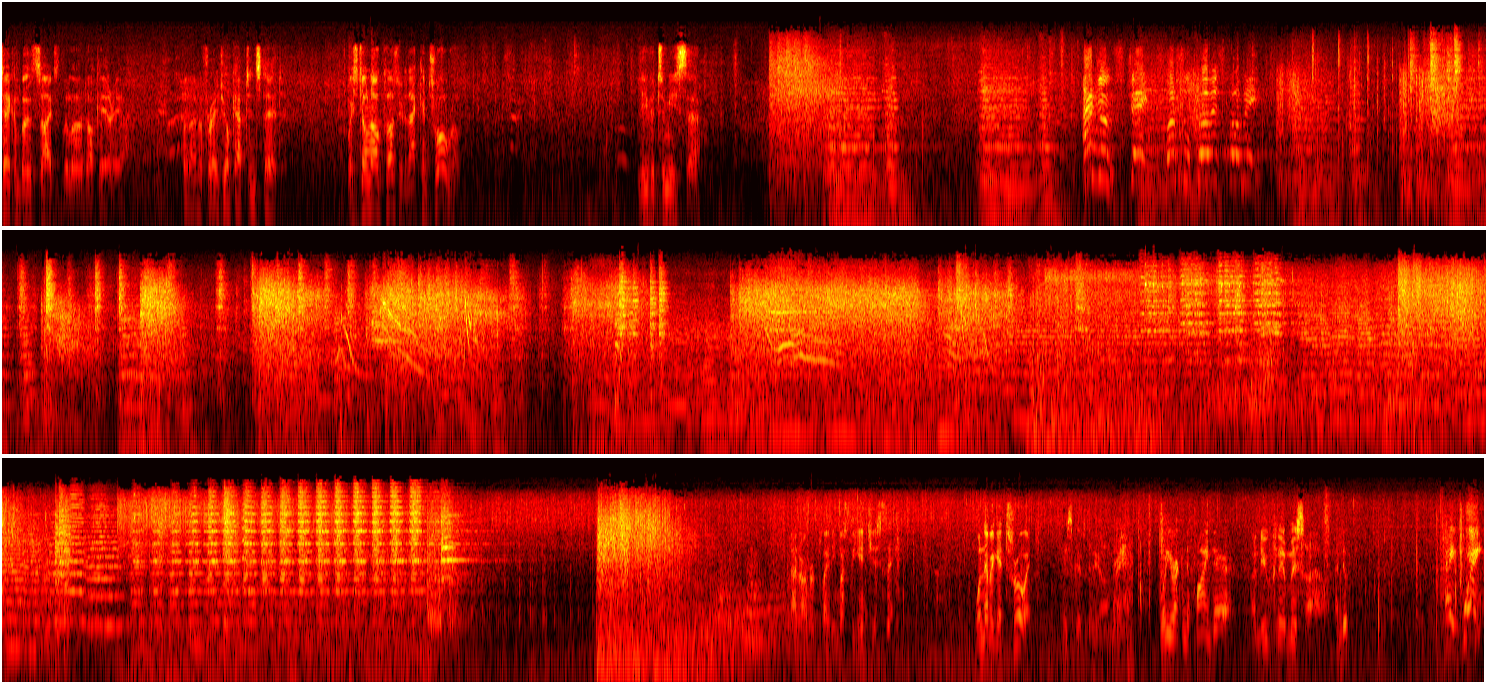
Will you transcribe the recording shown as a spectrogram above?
Taken both sides of the lower dock area, but I'm afraid your captain's dead. We're still no closer to that control room. Leave it to me, sir. Andrews, James, Marshal Purvis, follow me. That armor plating must be inches thick. We'll never get through it. Let's get to the armory. What do you reckon to find there? A nuclear missile. A nu- Hey, wait!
